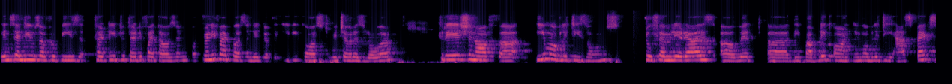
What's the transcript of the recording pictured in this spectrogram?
incentives of rupees 30 to 35,000 or 25 percentage of the EV cost, whichever is lower, creation of uh, e-mobility zones to familiarize uh, with uh, the public on e-mobility aspects,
